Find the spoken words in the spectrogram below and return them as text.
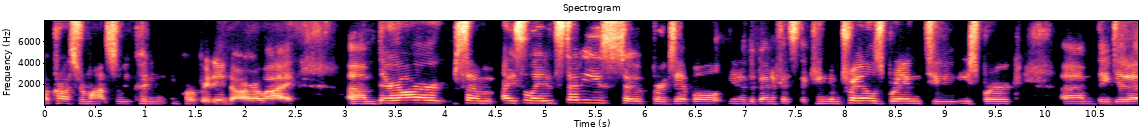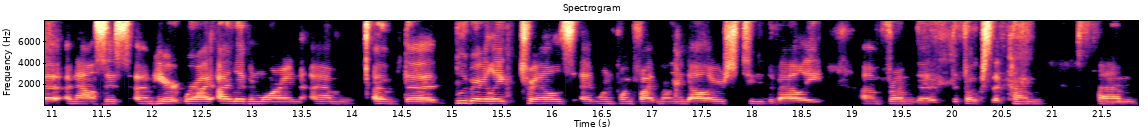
across Vermont, so we couldn't incorporate it into ROI. Um, there are some isolated studies. So for example, you know, the benefits that Kingdom Trails bring to East Burke. Um, they did a analysis um, here where I, I live in Warren um, of the Blueberry Lake Trails at $1.5 million to the valley um, from the, the folks that come um,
